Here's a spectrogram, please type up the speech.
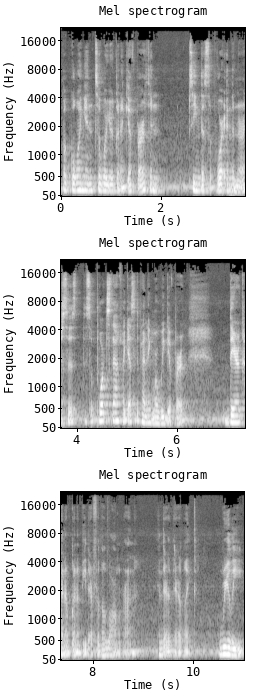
but going into where you're going to give birth and seeing the support and the nurses, the support staff, I guess, depending where we give birth, they're kind of going to be there for the long run. And they're there, like, really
